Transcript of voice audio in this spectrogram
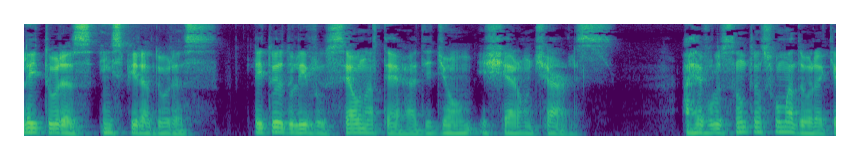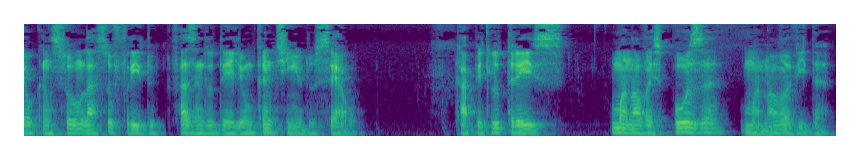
Leituras inspiradoras. Leitura do livro Céu na Terra, de John e Sharon Charles. A revolução transformadora que alcançou um lar sofrido, fazendo dele um cantinho do céu. Capítulo 3 Uma nova esposa, uma nova vida.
